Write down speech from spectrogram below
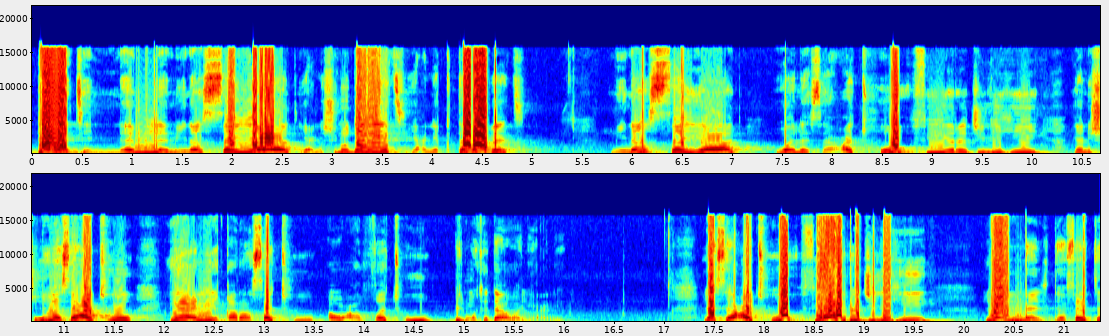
دنت النملة من الصياد. يعني شنو دنت يعني اقتربت من الصياد ولسعته في رجله. يعني شنو لسعته؟ يعني قرصته أو عضته بالمتداول يعني. لسعته في رجله. لما التفت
